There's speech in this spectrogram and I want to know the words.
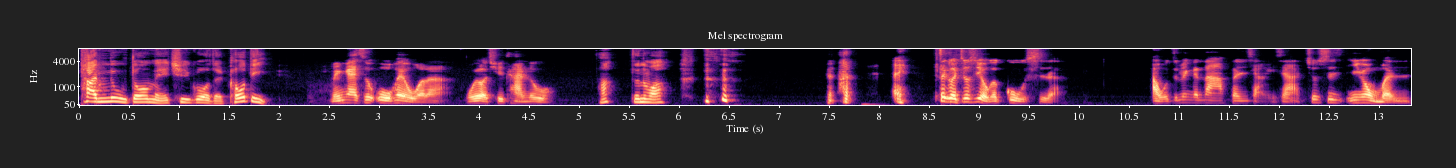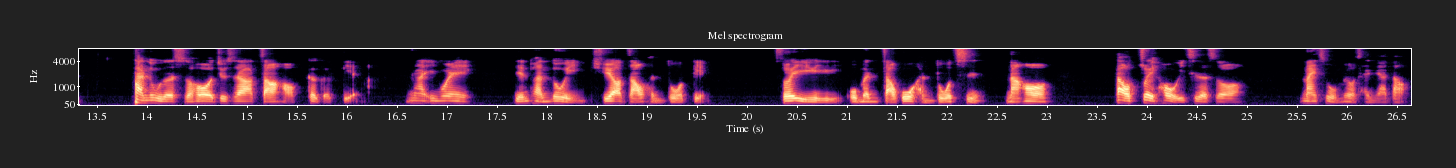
探路都没去过的 Cody，你们应该是误会我了，我有去探路啊？真的吗？哎，这个就是有个故事啊。啊，我这边跟大家分享一下，就是因为我们探路的时候就是要找好各个点嘛，那因为。连团露营需要找很多点，所以我们找过很多次，然后到最后一次的时候，那一次我没有参加到。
